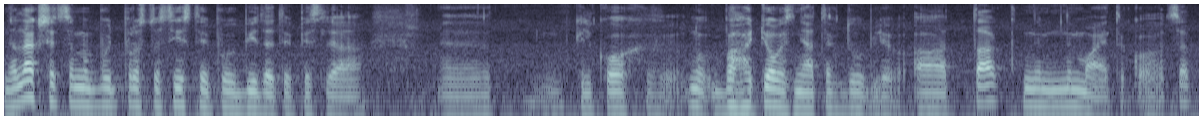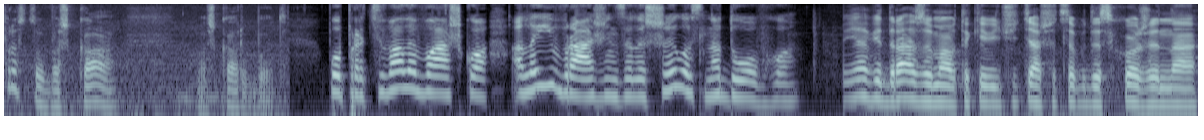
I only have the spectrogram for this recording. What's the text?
Найлегше це, мабуть, просто сісти і пообідати після кількох, ну, багатьох знятих дублів. А так немає такого. Це просто важка, важка робота. Попрацювали важко, але і вражень залишилось надовго. Я відразу мав таке відчуття, що це буде схоже на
